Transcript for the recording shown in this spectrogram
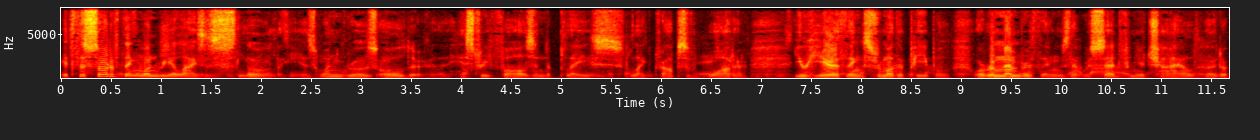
It's the sort of thing one realizes slowly as one grows older. History falls into place like drops of water. You hear things from other people, or remember things that were said from your childhood, or,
